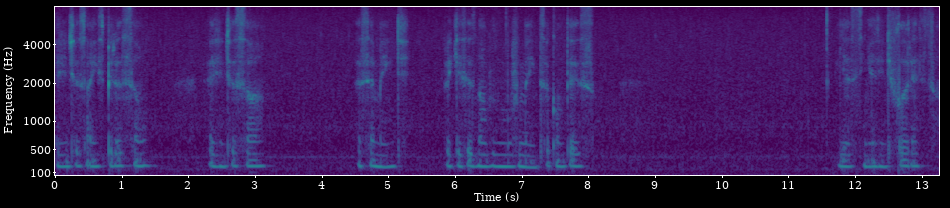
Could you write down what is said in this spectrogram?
A gente é só inspiração, a gente é só a semente para que esses novos movimentos aconteçam. E assim a gente floresça.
